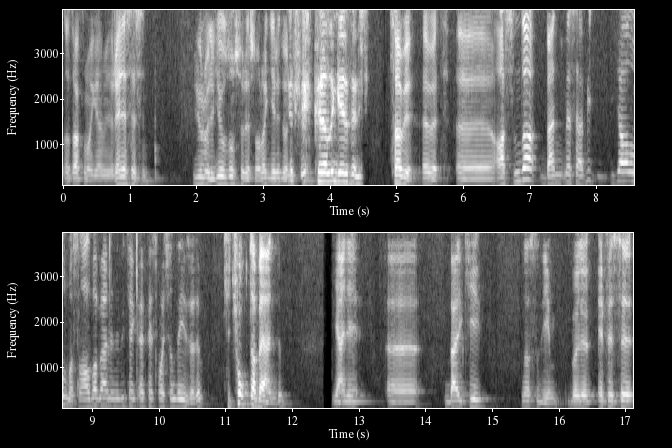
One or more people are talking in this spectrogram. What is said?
Adı aklıma gelmiyor. Reneses'in Euroleague'e uzun süre sonra geri dönüşü. Kralın geri dönüşü. Tabii evet. Ee, aslında ben mesela bir yalan olmasın Alba Berlin'i bir tek Efes maçında izledim. Ki çok da beğendim. Yani e, belki nasıl diyeyim böyle Efes'e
